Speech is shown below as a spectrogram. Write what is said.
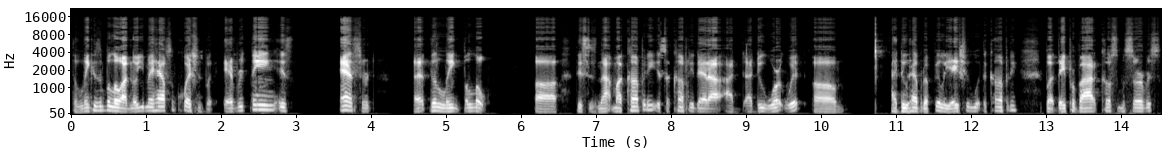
the link is below. I know you may have some questions, but everything is answered at the link below. Uh, this is not my company. It's a company that I, I, I do work with. Um, I do have an affiliation with the company, but they provide customer service.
